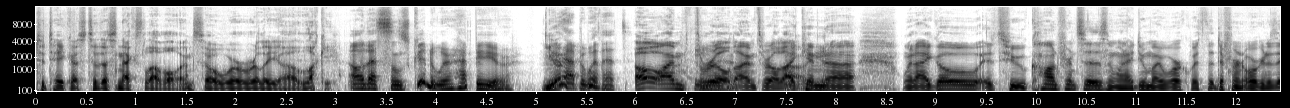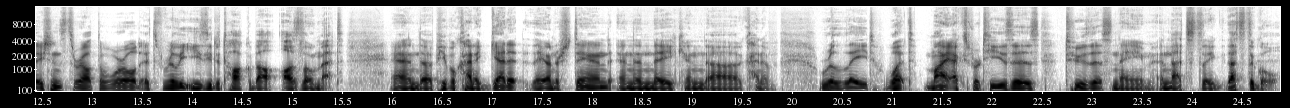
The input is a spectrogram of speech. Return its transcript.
to take us to this next level. And so, we're really uh, lucky. Oh, that sounds good. We're happy you're, you're Yeah. happy with it. Oh, I'm thrilled. Yeah. I'm thrilled. I Oh, can, good. uh, when I go to conferences and when I do my work with the different organizations throughout the world, it's really easy to talk about Oslo Met. And uh, people kind of get it, they understand, and then they can uh, kind of relate what my expertise is to this name. And that's the, that's the goal.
